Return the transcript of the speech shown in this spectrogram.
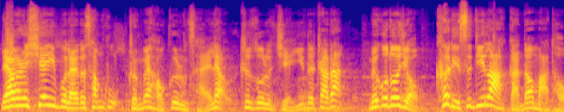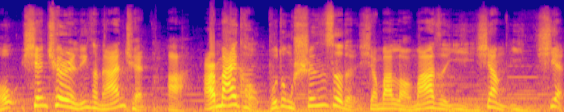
两个人先一步来到仓库，准备好各种材料，制作了简易的炸弹。没过多久，克里斯蒂娜赶到码头，先确认林肯的安全啊，而 Michael 不动声色的想把老妈子引向引线。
